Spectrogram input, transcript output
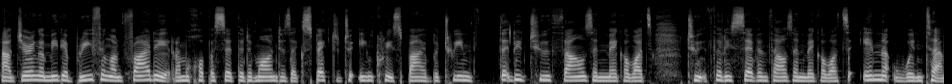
Now, during a media briefing on Friday, Ramokgopa said the demand is expected to increase by between 32,000 megawatts to 37,000 megawatts in winter.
